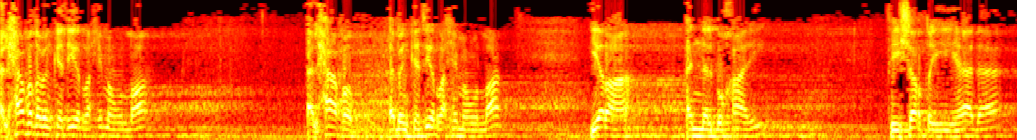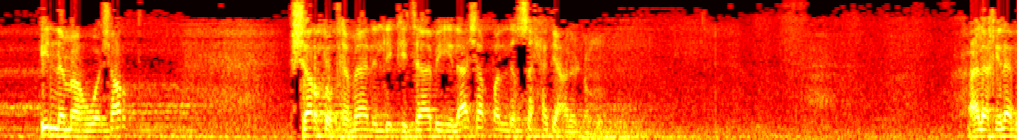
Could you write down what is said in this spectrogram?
الحافظ ابن كثير رحمه الله الحافظ ابن كثير رحمه الله يرى أن البخاري في شرطه هذا إنما هو شرط شرط كمال لكتابه لا شرطا للصحة على العموم. على خلاف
